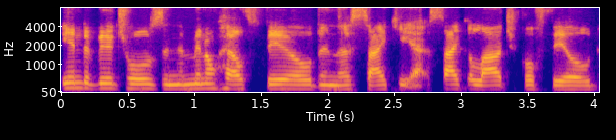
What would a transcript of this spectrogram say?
individuals in the mental health field and the psychi- psychological field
